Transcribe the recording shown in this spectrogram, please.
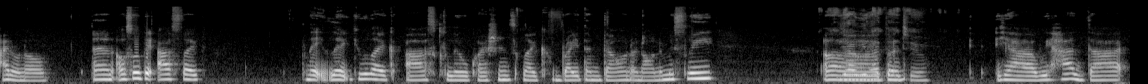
i don't know. And also they asked like like like you like ask little questions like write them down anonymously. Yeah, we Uh, had that too. yeah we had that.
